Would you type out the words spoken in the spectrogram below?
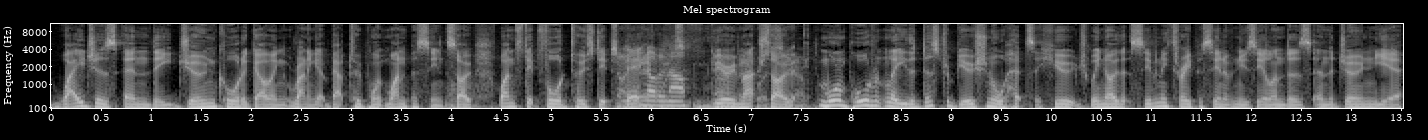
wages in the June quarter going running at about 2.1%. So one step forward, two steps Going back. Not enough. Very Going much so. yeah. More importantly, the distributional hits are huge. We know that 73% of New Zealanders in the June year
